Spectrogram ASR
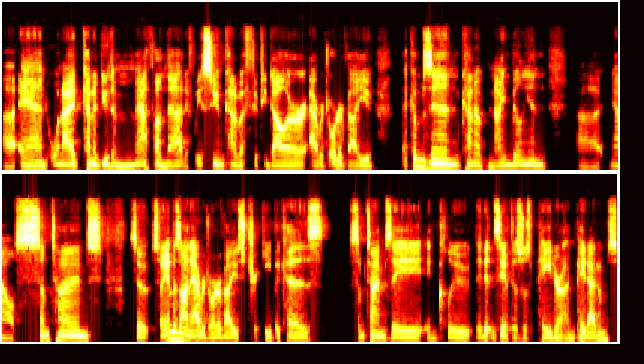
Uh, and when I kind of do the math on that, if we assume kind of a $50 average order value, that comes in kind of nine billion. Uh, now, sometimes, so so Amazon average order value is tricky because sometimes they include. They didn't say if this was paid or unpaid items.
